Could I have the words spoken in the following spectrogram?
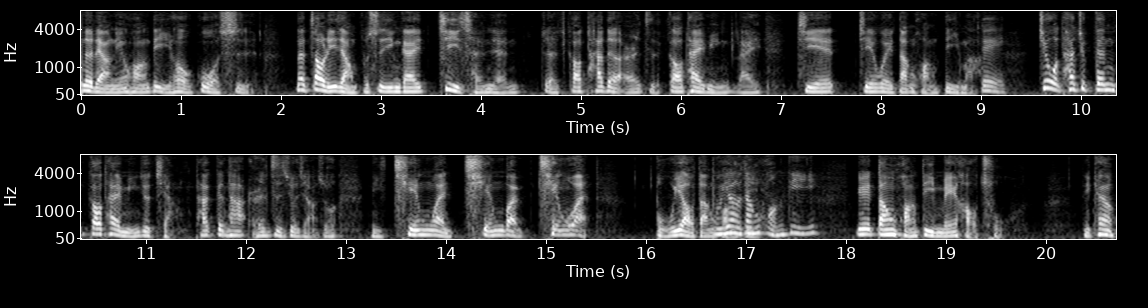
了两年皇帝以后过世，那照理讲不是应该继承人这高他的儿子高泰明来接接位当皇帝嘛？对。结果他就跟高泰明就讲，他跟他儿子就讲说：“你千万千万千万不要当皇帝，不要当皇帝，因为当皇帝没好处。”你看，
